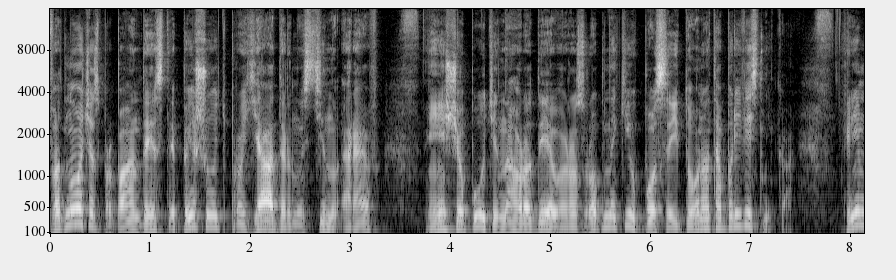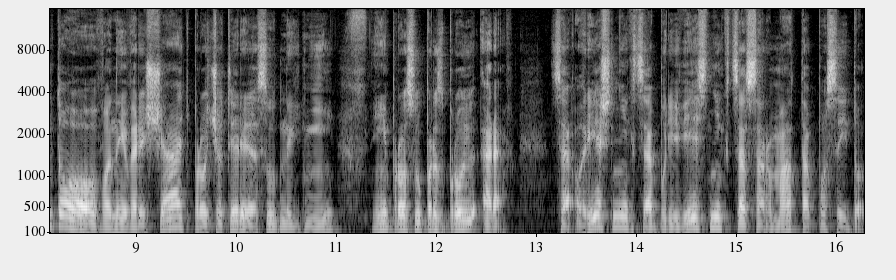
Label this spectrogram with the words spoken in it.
Водночас пропагандисти пишуть про ядерну стіну РФ і що Путін нагородив розробників Посейдона та Бурєвєсника. Крім того, вони верещать про чотири судних дні і про суперзброю РФ. Це Орєшнік, це Бурєвєснік, це Сармат та Посейдон.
